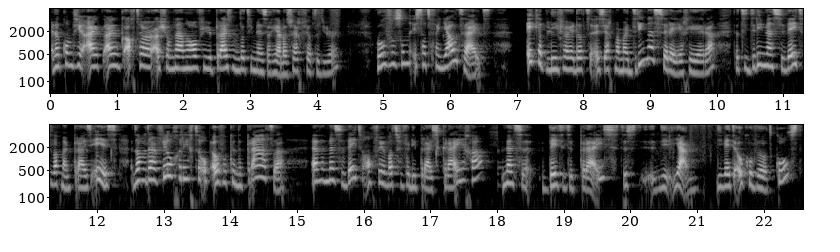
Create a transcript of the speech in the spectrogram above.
En dan komt je eigenlijk achter, als je om na een half uur prijs noemt, dat die mensen zeggen, ja, dat is echt veel te duur. Hoeveel zonde is dat van jouw tijd? Ik heb liever dat eh, zeg maar, maar drie mensen reageren. Dat die drie mensen weten wat mijn prijs is. En dat we daar veel gerichter op over kunnen praten. En mensen weten ongeveer wat ze voor die prijs krijgen. Mensen weten de prijs. Dus die, ja, die weten ook hoeveel het kost.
